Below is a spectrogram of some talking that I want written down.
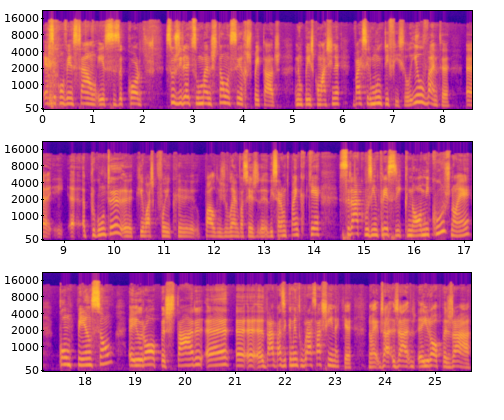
essa convenção, esses acordos, se os direitos humanos estão a ser respeitados num país como a China, vai ser muito difícil. E levanta uh, a, pergunta, uh, que eu acho que foi o que Paulo e Juliano, vocês uh, disseram muito bem, que, é, será que os interesses económicos, não é, compensam a Europa estar a, a- a- dar basicamente o braço à China, que é, não é? Já, já, a Europa já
